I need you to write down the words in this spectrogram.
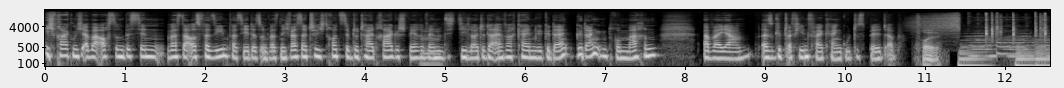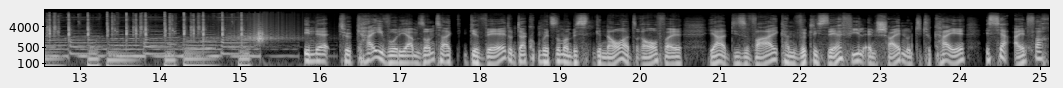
Ich frage mich aber auch so ein bisschen, was da aus Versehen passiert ist und was nicht. Was natürlich trotzdem total tragisch wäre, mhm. wenn sich die Leute da einfach keine Gedank Gedanken drum machen. Aber ja, also gibt auf jeden Fall kein gutes Bild ab. Voll. In der Türkei wurde ja am Sonntag gewählt und da gucken wir jetzt nochmal ein bisschen genauer drauf, weil ja, diese Wahl kann wirklich sehr viel entscheiden und die Türkei ist ja einfach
